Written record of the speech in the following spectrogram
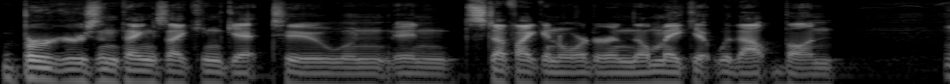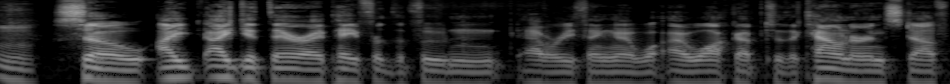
burgers and things I can get to, and, and stuff I can order, and they'll make it without bun. Mm. So I, I get there, I pay for the food and everything. I, wa- I walk up to the counter and stuff.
